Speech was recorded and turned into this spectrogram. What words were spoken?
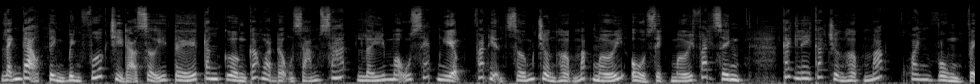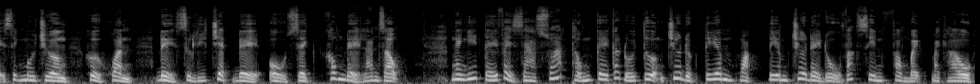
lãnh đạo tỉnh Bình Phước chỉ đạo Sở Y tế tăng cường các hoạt động giám sát, lấy mẫu xét nghiệm, phát hiện sớm trường hợp mắc mới, ổ dịch mới phát sinh, cách ly các trường hợp mắc, khoanh vùng vệ sinh môi trường, khử khuẩn để xử lý triệt để ổ dịch không để lan rộng ngành y tế phải ra soát thống kê các đối tượng chưa được tiêm hoặc tiêm chưa đầy đủ vaccine phòng bệnh bạch hầu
